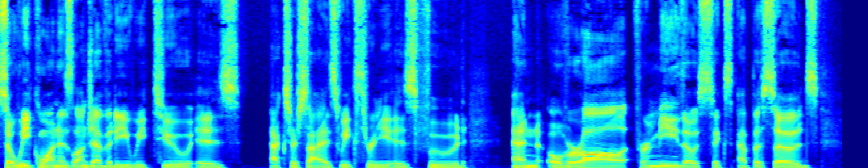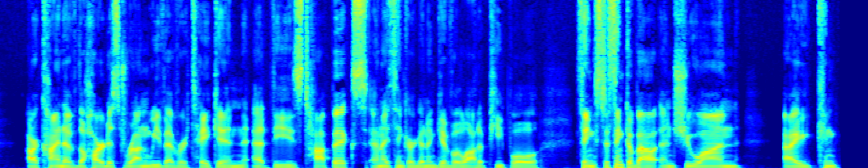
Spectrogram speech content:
So, week one is longevity, week two is exercise, week three is food. And overall, for me, those six episodes are kind of the hardest run we've ever taken at these topics. And I think are going to give a lot of people things to think about and chew on I can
